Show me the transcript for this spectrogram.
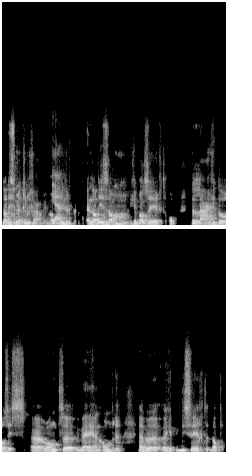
dat is met durvalumab, ja. inderdaad. En dat is dan gebaseerd op de lage dosis, want wij en anderen hebben gepubliceerd dat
